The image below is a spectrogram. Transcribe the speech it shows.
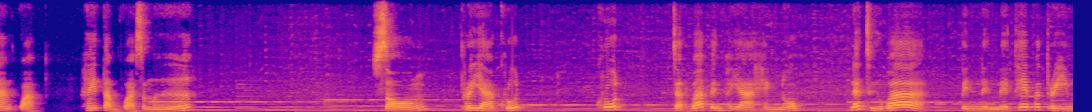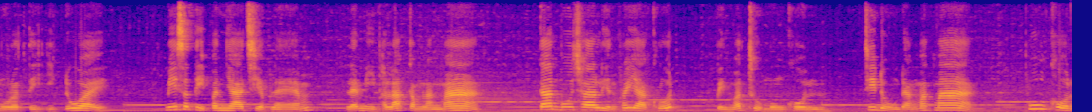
นางกวัก ให้ต่ำกว่าเสมอ 2. พระยาครุฑครุฑจัดว่าเป็นพญาแห่งนก และถือว่าเป็นหนึ่งในเทพตรีมูรติอีกด้วย มีสติปัญญาเฉียบแหลม และมีพละกำลังมาก การบูชาเหรียญพระยาครุฑเป็นวัตถุมงคลที่โด่งดังมากๆ ผู้คน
